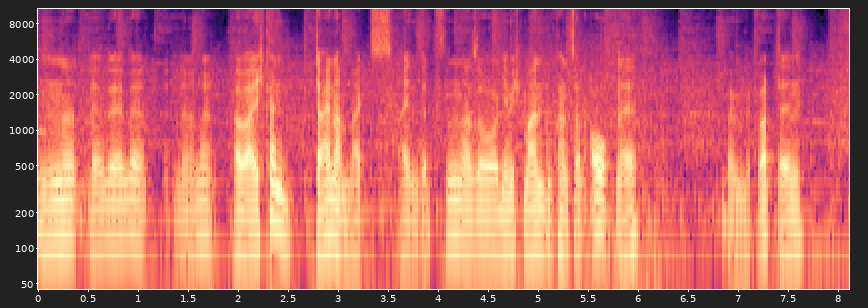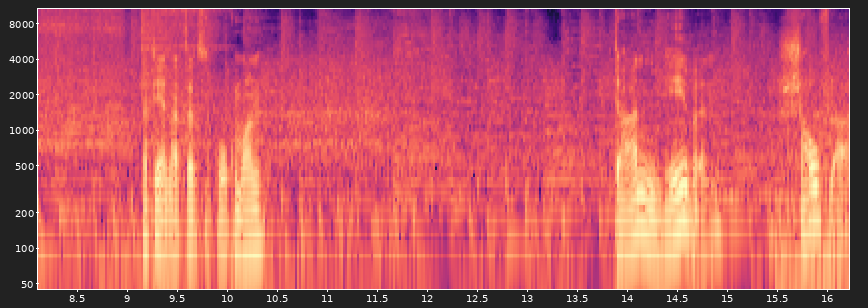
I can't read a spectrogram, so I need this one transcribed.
Ne, ne, ne, Aber ich kann Dynamax einsetzen, also nehme ich mal an, du kannst dann auch, ne? Mit was denn? Hat der als letztes Pokémon? Daneben. Schaufler.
